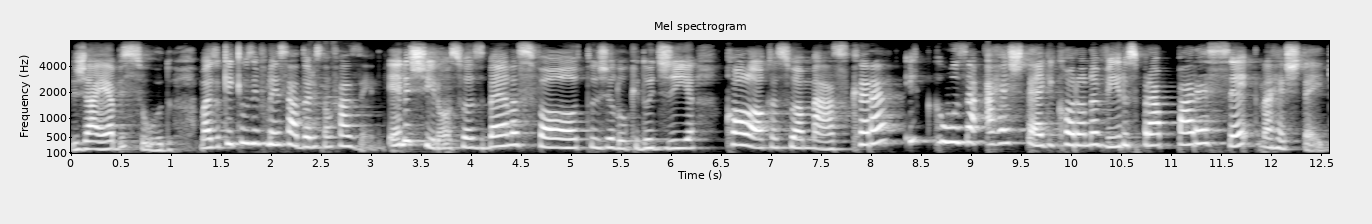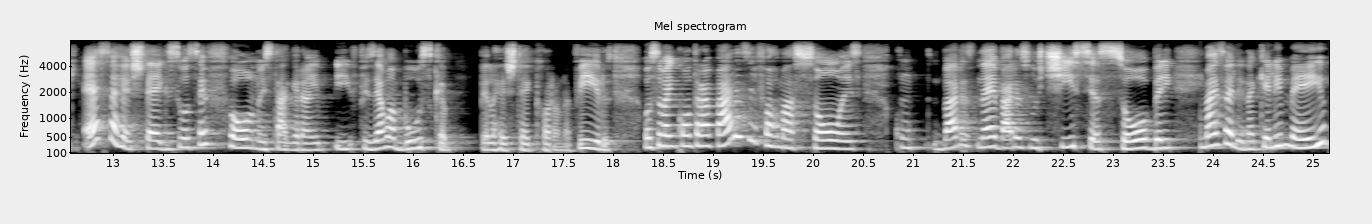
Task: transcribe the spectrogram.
já é absurdo. Mas o que que os influenciadores estão fazendo? Eles tiram as suas belas fotos de look do dia, colocam a sua máscara e usa a hashtag coronavírus para aparecer na hashtag. Essa hashtag, se você for no Instagram e, e fizer uma busca pela hashtag coronavírus, você vai encontrar várias informações, com várias, né, várias notícias sobre, mas ali naquele meio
